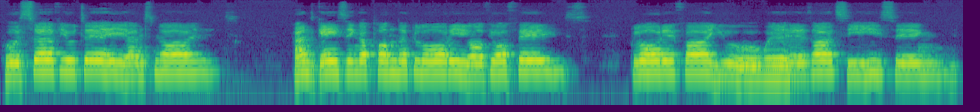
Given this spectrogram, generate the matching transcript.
who serve you day and night, and gazing upon the glory of your face, glorify you without ceasing.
